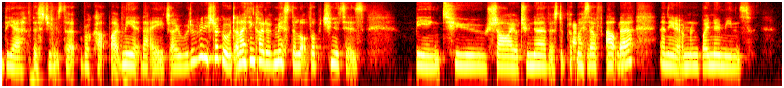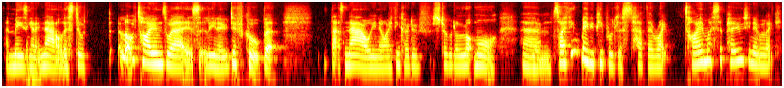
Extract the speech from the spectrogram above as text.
the, yeah the students that rock up like me at that age i would have really struggled and i think i'd have missed a lot of opportunities being too shy or too nervous to put myself out yeah. there and you know i'm by no means amazing at it now there's still a lot of times where it's you know difficult but that's now you know i think i'd have struggled a lot more um, yeah. so i think maybe people just have their right time i suppose you know like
